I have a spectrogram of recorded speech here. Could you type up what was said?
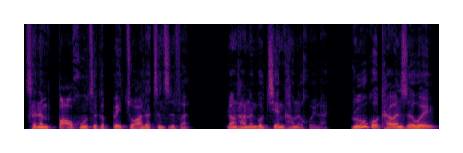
才能保护这个被抓的政治犯，让他能够健康的回来。如果台湾社会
